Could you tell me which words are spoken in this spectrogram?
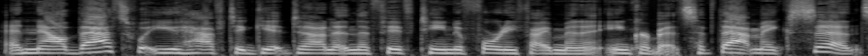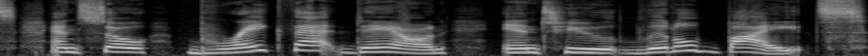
and now that's what you have to get done in the 15 to 45 minute increments, if that makes sense. And so break that down into little bites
